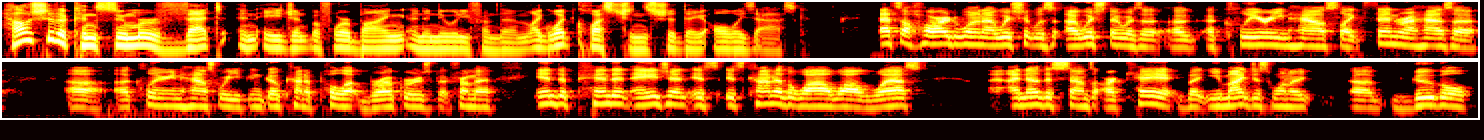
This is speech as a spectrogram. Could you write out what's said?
How should a consumer vet an agent before buying an annuity from them? Like what questions should they always ask? That's a hard one. I wish it was. I wish there was a, a, a clearinghouse like FINRA has a, a a clearinghouse where you can go kind of pull up brokers. But from an independent agent, it's it's kind of the wild wild west. I know this sounds archaic, but you might just want to uh, Google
